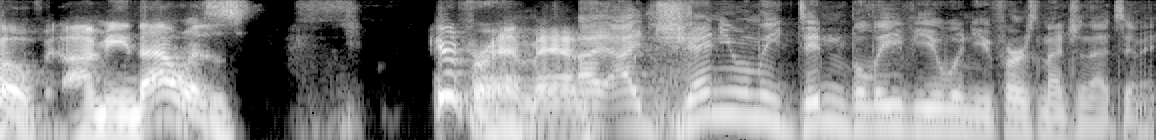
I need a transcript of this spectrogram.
COVID. I mean, that was good for him, man. I, I genuinely didn't believe you when you first mentioned that to me.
